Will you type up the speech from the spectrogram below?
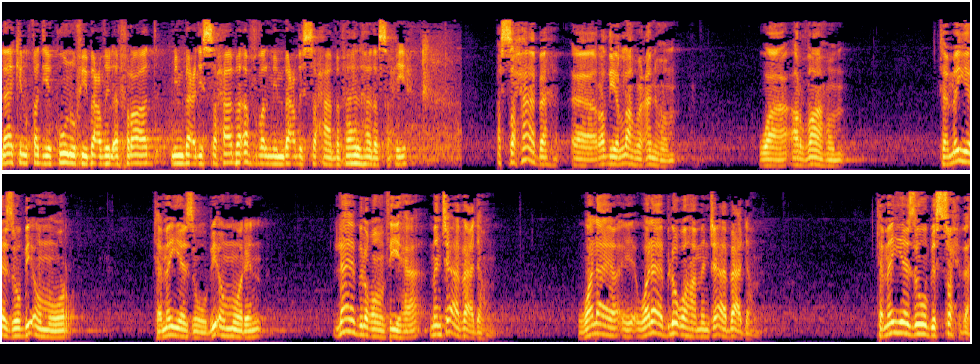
لكن قد يكون في بعض الأفراد من بعد الصحابة أفضل من بعض الصحابة فهل هذا صحيح؟ الصحابة آه، رضي الله عنهم وأرضاهم تميزوا بأمور تميزوا بأمور لا يبلغهم فيها من جاء بعدهم ولا ولا يبلغها من جاء بعدهم. تميزوا بالصحبة.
